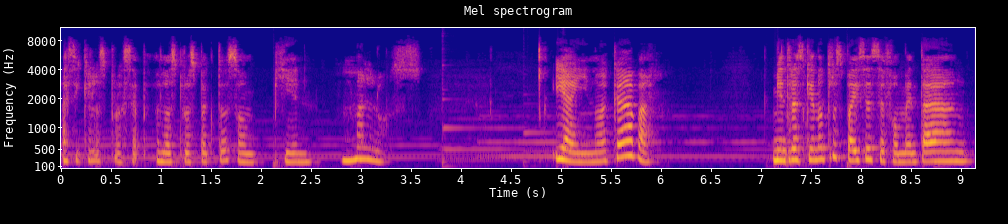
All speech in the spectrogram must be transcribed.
Así que los, los prospectos son bien malos. Y ahí no acaba. Mientras que en otros países se fomentan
